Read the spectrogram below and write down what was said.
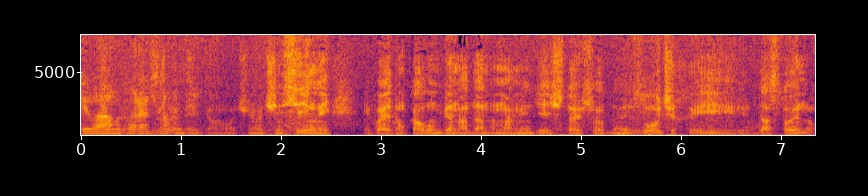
que va a mejorar solamente. Америки, он очень-очень сильный. И поэтому Колумбия на данный момент, я считаю, что одна из лучших и достойных.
